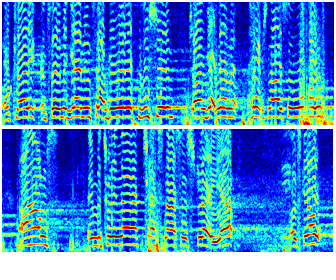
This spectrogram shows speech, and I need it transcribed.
Okay, and same again into that gorilla position, try and get them hips nice and low, arms in between there, chest nice and straight, yep. Let's go.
